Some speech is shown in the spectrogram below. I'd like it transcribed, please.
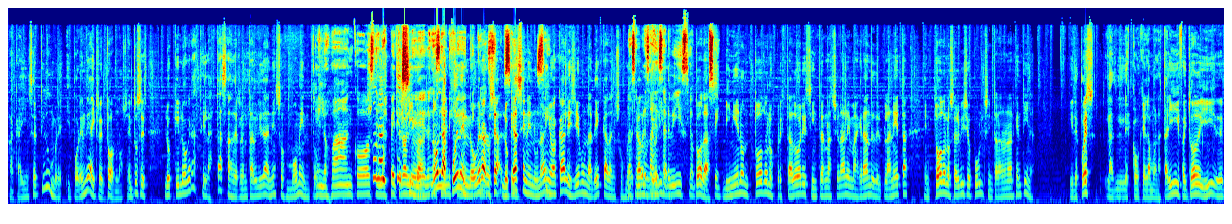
acá hay incertidumbre y por ende hay retornos. Entonces, lo que lograste, las tasas de rentabilidad en esos momentos. En los bancos, en las petroleras. No las pueden lograr. O sea, lo que hacen en un año acá les lleva una década en sus mercados. Las empresas de, servicio. Todas. Vinieron todos los prestadores internacionales más grandes del planeta en todos los servicios públicos se instalaron en Argentina. Y después les congelamos las tarifas y todo. Y. Eh,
